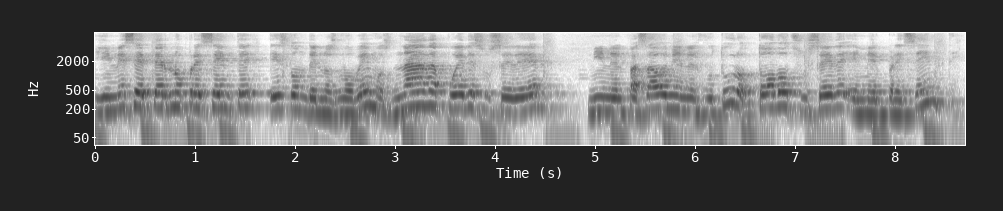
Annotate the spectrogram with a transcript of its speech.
Y en ese eterno presente es donde nos movemos, nada puede suceder ni en el pasado ni en el futuro, todo sucede en el presente.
